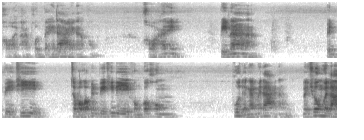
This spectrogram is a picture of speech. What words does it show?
ขอให้ผ่านพ้นไปให้ได้นะครับผมขอให้ปีหน้า เป็นปีที่จะบอกว่าเป็นปีที่ดี ผมก็คงพูดอย่างนั้นไม่ได้นะในช่วงเวลา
